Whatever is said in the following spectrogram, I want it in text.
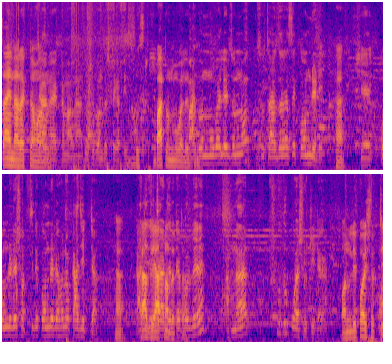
চায়নার একটা মাল। চায়নার একটা মাল হ্যাঁ দুশো পঞ্চাশ টাকা পিস বাটন মোবাইলের বাটন মোবাইলের জন্য কিছু চার্জার আছে কম রেটে হ্যাঁ। সে কম রেটে সবচেয়ে কম রেটে হলো কাজেরটা। হ্যাঁ কাজে আপনাদেরটা। পড়বে আপনার শুধু পঁয়ষট্টি টাকা। অনলি পঁয়ষট্টি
